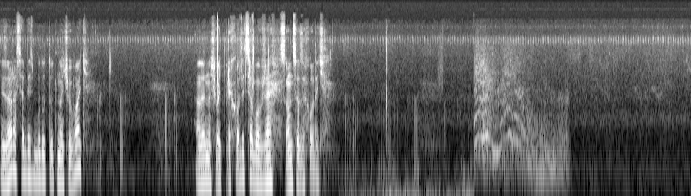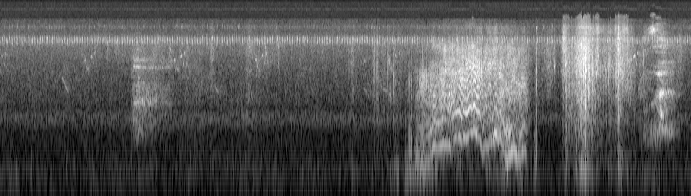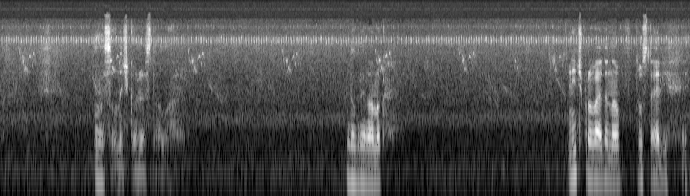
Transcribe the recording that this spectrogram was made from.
І зараз я десь буду тут ночувати. Але ночувати приходиться, бо вже сонце заходить. Встало. Добрий ранок. Ніч проведена в пустелі.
